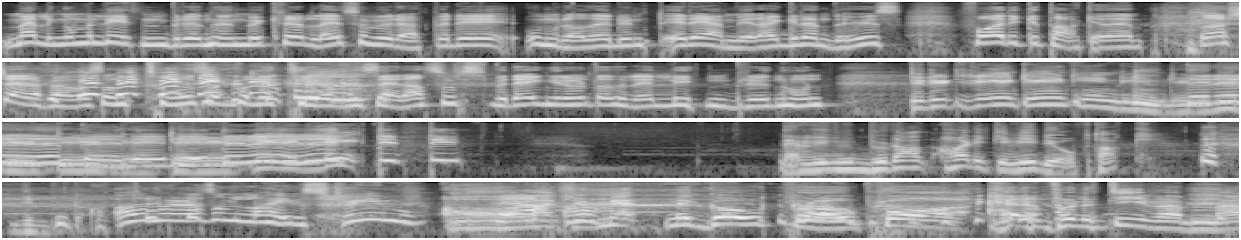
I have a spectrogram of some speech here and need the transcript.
Melding om en liten brun hund med krøller som røper i området rundt Remyra grendehus. Får ikke tak i den. Da ser jeg for meg sånn to sånn politioffiserer som sprenger rundt etter en liten brun horn. Det, vi burde ha, har de ikke videoopptak? De burde hatt Å, det må være sånn livestream. Åh, livestream med, med GoPro på eh, politivennene.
